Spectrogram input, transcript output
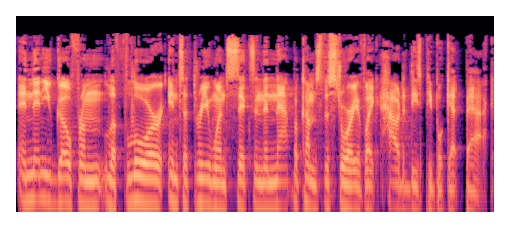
and then you go from LaFleur into three one six, and then that becomes the story of like how did these people get back?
